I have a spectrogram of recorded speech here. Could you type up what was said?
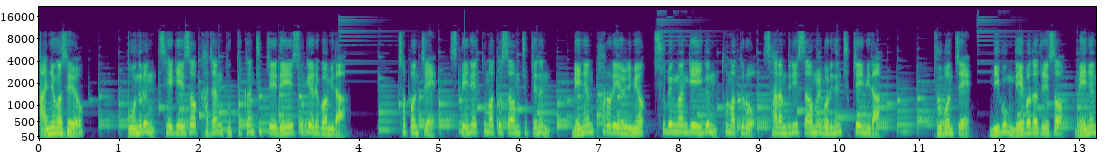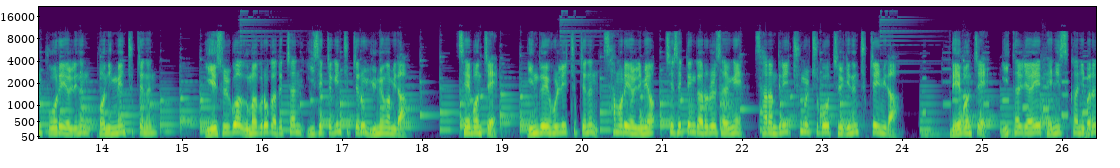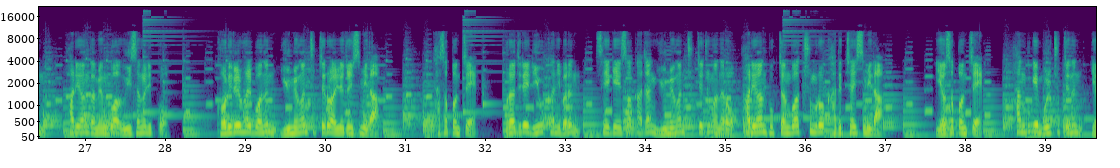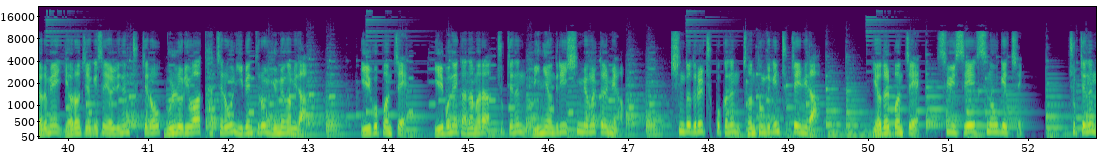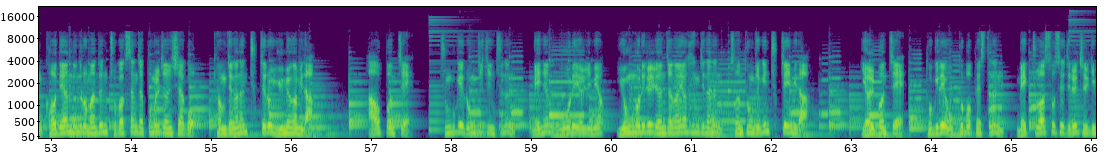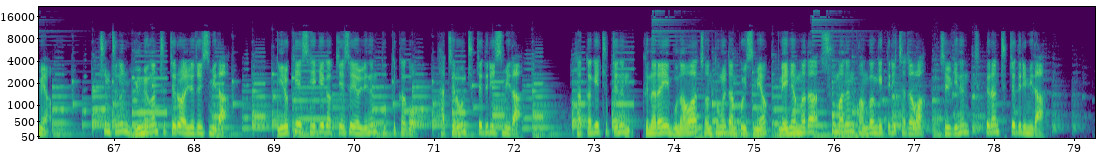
안녕하세요. 오늘은 세계에서 가장 독특한 축제에 대해 소개하려고 합니다. 첫 번째, 스페인의 토마토 싸움 축제는 매년 8월에 열리며 수백만 개의 익은 토마토로 사람들이 싸움을 벌이는 축제입니다. 두 번째, 미국 네바다주에서 매년 9월에 열리는 버닝맨 축제는 예술과 음악으로 가득 찬 이색적인 축제로 유명합니다. 세 번째, 인도의 홀리 축제는 3월에 열리며 채색된 가루를 사용해 사람들이 춤을 추고 즐기는 축제입니다. 네 번째, 이탈리아의 베니스 카니발은 화려한 가면과 의상을 입고 거리를 활보하는 유명한 축제로 알려져 있습니다. 다섯 번째, 브라질의 리우 카니발은 세계에서 가장 유명한 축제 중 하나로 화려한 복장과 춤으로 가득 차 있습니다. 여섯 번째, 한국의 물축제는 여름에 여러 지역에서 열리는 축제로 물놀이와 다채로운 이벤트로 유명합니다. 일곱 번째, 일본의 가나마라 축제는 미니언들이 신명을 떨며 신도들을 축복하는 전통적인 축제입니다. 여덟 번째, 스위스의 스노우 게츠 축제는 거대한 눈으로 만든 조각상 작품을 전시하고 경쟁하는 축제로 유명합니다. 아홉 번째, 중국의 롱지 진추는 매년 5월에 열리며 용머리를 연장하여 행진하는 전통적인 축제입니다. 열 번째, 독일의 옥토버 페스트는 맥주와 소세지를 즐기며 춤추는 유명한 축제로 알려져 있습니다. 이렇게 세계 각지에서 열리는 독특하고 다채로운 축제들이 있습니다. 각각의 축제는 그 나라의 문화와 전통을 담고 있으며 매년마다 수많은 관광객들이 찾아와 즐기는 특별한 축제들입니다.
